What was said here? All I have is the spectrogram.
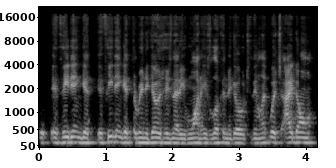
if, if, he didn't get if he didn't get the renegotiation that he wanted, he's looking to go to the Olympic, which I don't.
